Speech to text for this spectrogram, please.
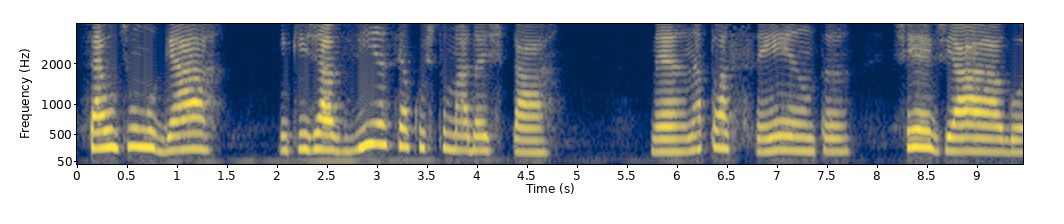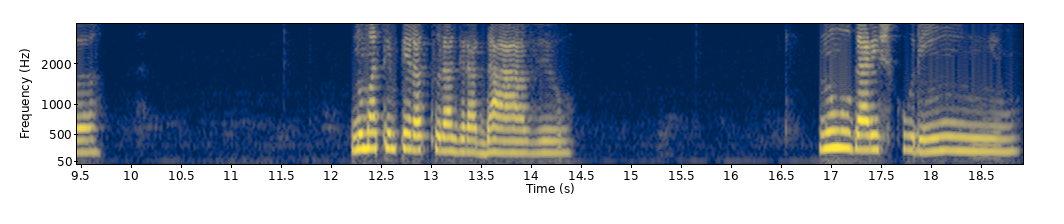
Saiu de um lugar em que já havia se acostumado a estar né, na placenta, cheia de água, numa temperatura agradável, num lugar escurinho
